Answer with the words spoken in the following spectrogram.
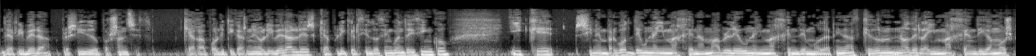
de Rivera presidido por Sánchez que haga políticas neoliberales, que aplique el 155 y que, sin embargo, dé una imagen amable, una imagen de modernidad, que no de la imagen, digamos,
